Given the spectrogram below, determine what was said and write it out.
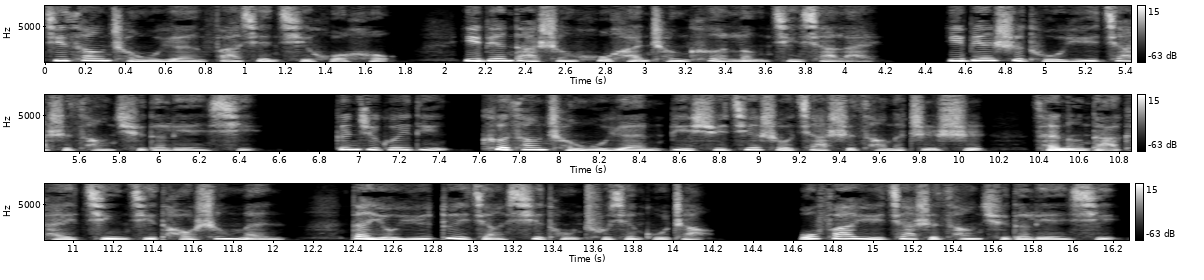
机舱乘务员发现起火后。一边大声呼喊乘客冷静下来，一边试图与驾驶舱取得联系。根据规定，客舱乘务员必须接受驾驶舱的指示才能打开紧急逃生门，但由于对讲系统出现故障，无法与驾驶舱取得联系，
